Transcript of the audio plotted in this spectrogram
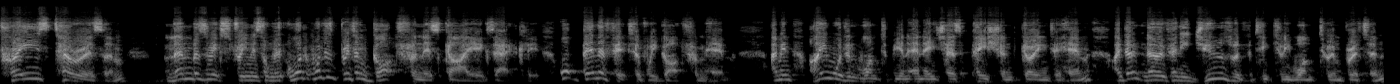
praise terrorism, members of extremist what, what has Britain got from this guy exactly? What benefit have we got from him? I mean, I wouldn't want to be an NHS patient going to him. I don't know if any Jews would particularly want to in Britain.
